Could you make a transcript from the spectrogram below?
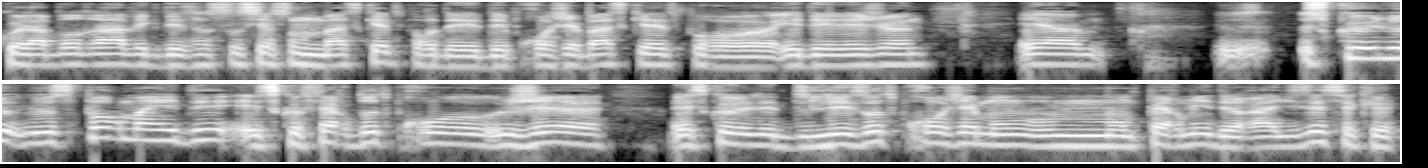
collaborer avec des associations de basket pour des, des projets basket, pour aider les jeunes. Et ce que le, sport m'a aidé et ce que faire d'autres projets et ce que les autres projets m'ont permis de réaliser, c'est que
